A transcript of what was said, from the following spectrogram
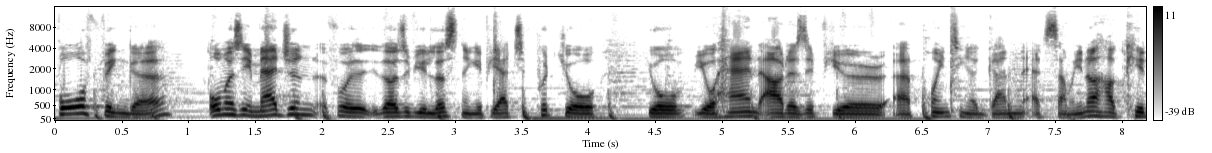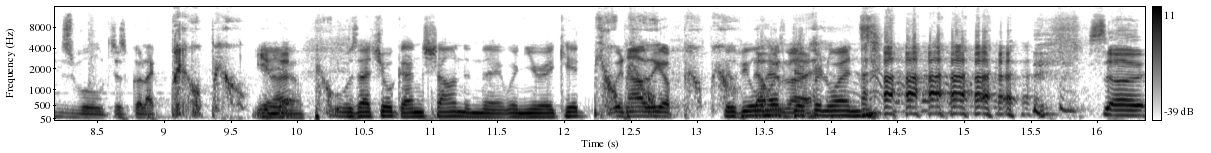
forefinger almost imagine for those of you listening if you had to put your your your hand out as if you're uh, pointing a gun at someone you know how kids will just go like you know yeah. Was that your gun sound in the, when you were a kid? when now they go Because we all have was my- different ones. so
